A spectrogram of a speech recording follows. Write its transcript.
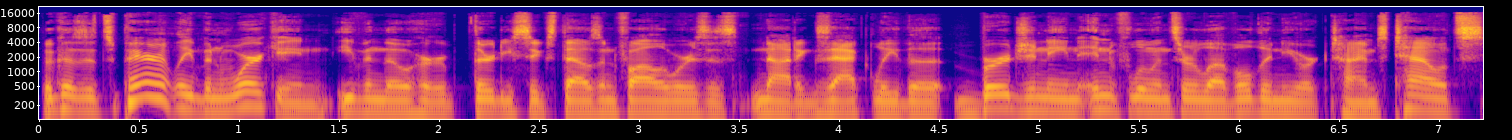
because it's apparently been working, even though her 36,000 followers is not exactly the burgeoning influencer level the New York Times touts.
